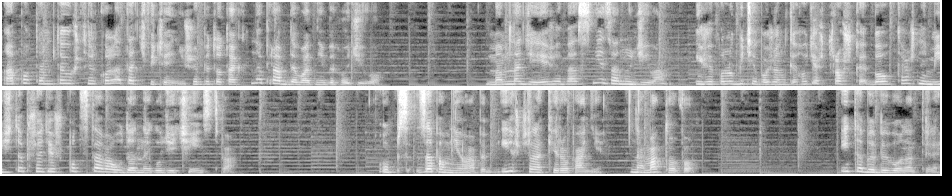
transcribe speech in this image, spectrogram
A potem to już tylko lata ćwiczeń, żeby to tak naprawdę ładnie wychodziło. Mam nadzieję, że Was nie zanudziłam i że polubicie Bożenkę chociaż troszkę, bo każdy miś to przecież podstawa udanego dzieciństwa. Ups, zapomniałabym. I jeszcze lakierowanie. Na matowo. I to by było na tyle.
